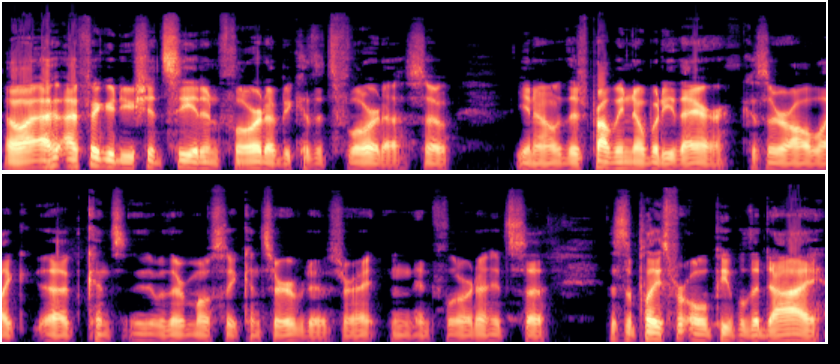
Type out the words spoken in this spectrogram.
Oh, I, I figured you should see it in Florida because it's Florida. So, you know, there's probably nobody there because they're all like, uh, cons- they're mostly conservatives, right? In, in Florida, it's a, it's a place for old people to die.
